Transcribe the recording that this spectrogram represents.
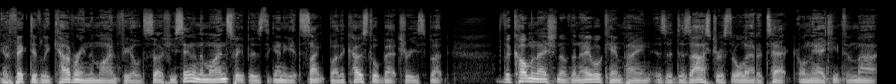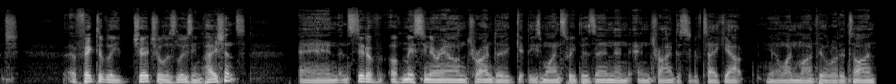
effectively covering the minefields. So if you send in the minesweepers, they're going to get sunk by the coastal batteries. But the culmination of the naval campaign is a disastrous all out attack on the 18th of March. Effectively, Churchill is losing patience. And instead of, of messing around trying to get these minesweepers in and, and trying to sort of take out you know one minefield at a time,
